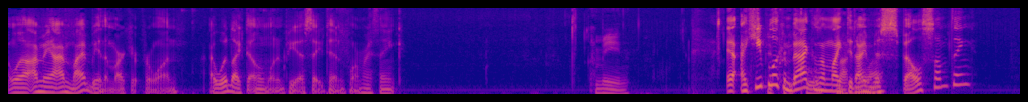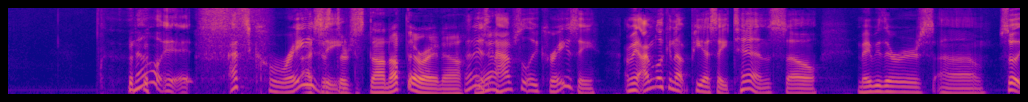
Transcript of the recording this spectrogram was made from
well, I mean, I might be in the market for one. I would like to own one in PSA 10 form, I think. I mean, I- I keep looking back because cool, I'm like, did I lie. misspell something? No, it, that's I crazy. just, they're just not up there right now. that is Yeah. absolutely crazy. I mean, I'm looking up PSA 10s, so maybe there's. Um, so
